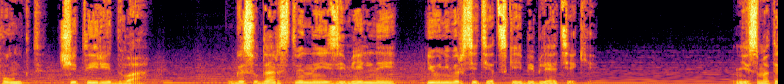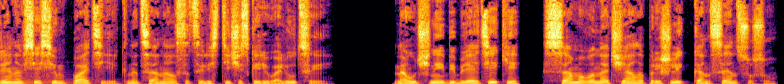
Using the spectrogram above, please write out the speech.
Пункт 4.2. Государственные, земельные и университетские библиотеки. Несмотря на все симпатии к национал-социалистической революции, научные библиотеки с самого начала пришли к консенсусу,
